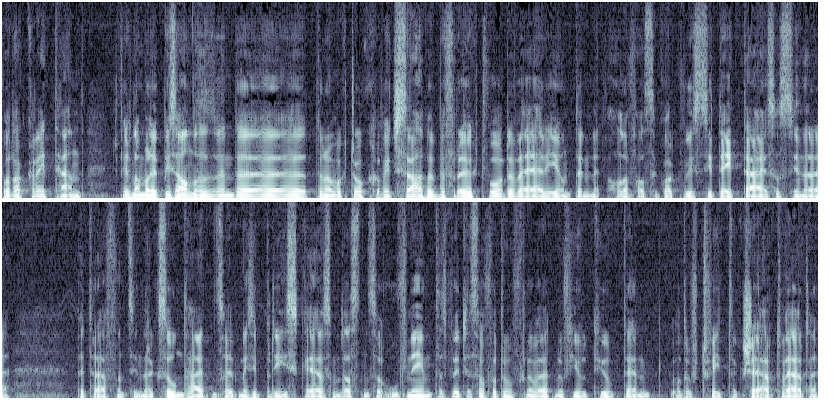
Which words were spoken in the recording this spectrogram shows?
die da geredet haben. Es ist vielleicht nochmal etwas anderes, als wenn der, der Novak Djokovic selber befragt worden wäre und dann allenfalls sogar gewisse Details aus seiner betreffend seiner Gesundheit und so hat man sie preisgeben, dass man das dann so aufnimmt, das würde sofort aufgenommen werden auf YouTube dann, oder auf Twitter geshared werden.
